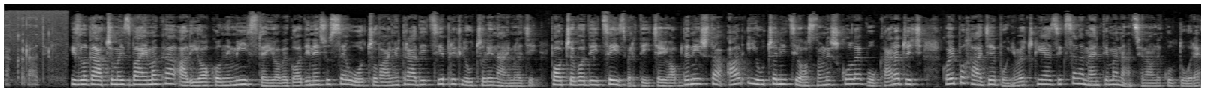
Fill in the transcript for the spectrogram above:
tako radila. Izlagačima iz Bajmaka, ali i okolnim iste i ove godine su se u očuvanju tradicije priključili najmlađi. Počevodice iz vrtića i obdaništa, ali i učenici osnovne škole Vuk Karadžić koji pohađa bunjevački jezik s elementima nacionalne kulture.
